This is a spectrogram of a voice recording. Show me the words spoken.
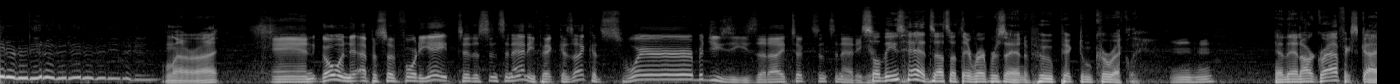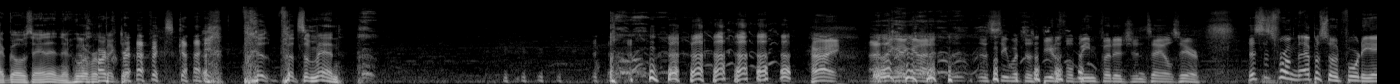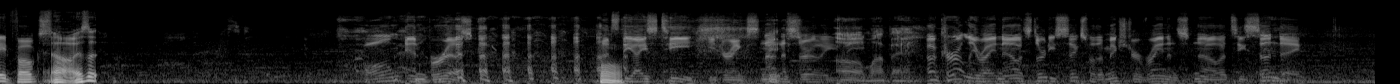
right. and go into episode 48 to the Cincinnati pick because I could swear bejesus that I took Cincinnati here. So these heads, that's what they represent of who picked them correctly. Mm-hmm. And then our graphics guy goes in, and whoever Our picked it graphics guy. puts them in. All right. I think I got it. Let's see what this beautiful bean footage entails here. This is from episode 48, folks. Oh, is it? Calm and brisk. That's hmm. the iced tea he drinks, not necessarily. Oh, my bad. Oh, currently, right now, it's 36 with a mixture of rain and snow. Let's see, Sunday.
